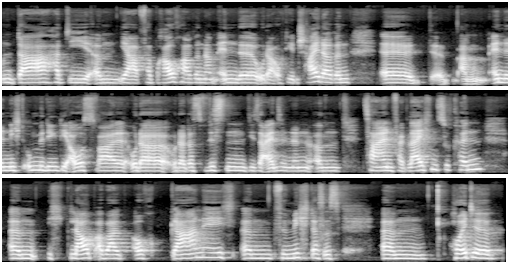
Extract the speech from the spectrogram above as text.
Und da hat die ähm, ja, Verbraucherin am Ende oder auch die Entscheiderin äh, am Ende nicht unbedingt die Auswahl oder, oder das Wissen, diese einzelnen ähm, Zahlen vergleichen zu können. Ähm, ich glaube aber auch gar nicht ähm, für mich, dass es ähm, heute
